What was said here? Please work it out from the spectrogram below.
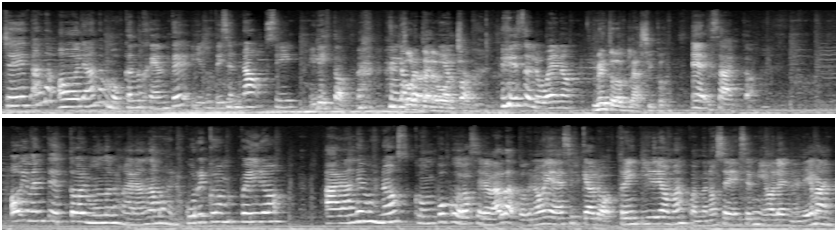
che, anda, o le andan buscando gente y ellos te dicen, no, sí, y listo. no Corta la tiempo. bocha. Eso es lo bueno. Método clásico. Exacto. Obviamente todo el mundo nos agrandamos en los currículum, pero agrandémonos con un poco de base de la verdad, porque no voy a decir que hablo 30 idiomas cuando no sé decir ni hola en alemán.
